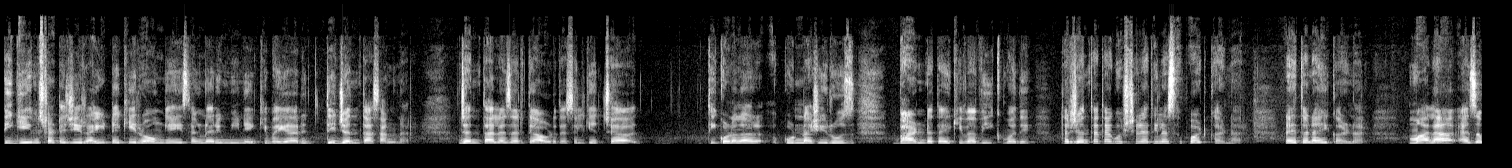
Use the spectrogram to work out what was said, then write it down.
ती गेम स्ट्रॅटेजी राईट आहे की रॉंग आहे हे सांगणारी मी नाही. की भाई यार ते जनता सांगणार. जनताला जर ते आवडत असेल की अच्छा ती कोणाला कोणाशी रोज भांडत आहे किंवा वीकमध्ये तर जनता त्या गोष्टीला तिला सपोर्ट करणार नाही तर नाही करणार. मला ॲज अ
